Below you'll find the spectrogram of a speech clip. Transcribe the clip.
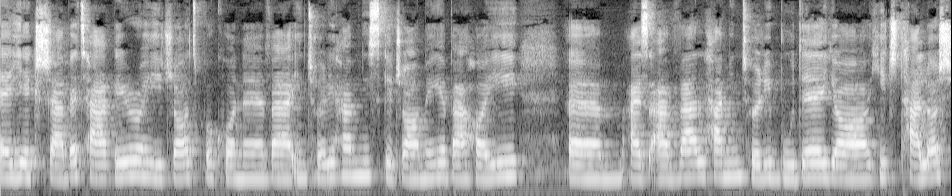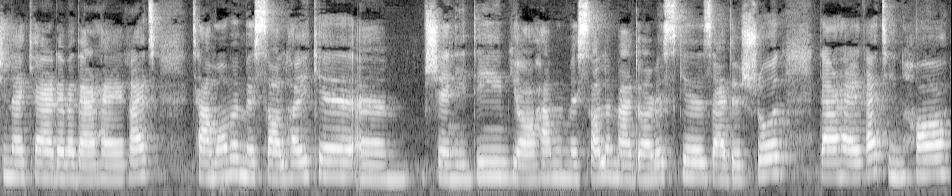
یک شبه تغییر رو ایجاد بکنه و اینطوری هم نیست که جامعه بهایی از اول همینطوری بوده یا هیچ تلاشی نکرده و در حقیقت تمام مثال هایی که شنیدیم یا همون مثال مدارس که زده شد در حقیقت اینها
